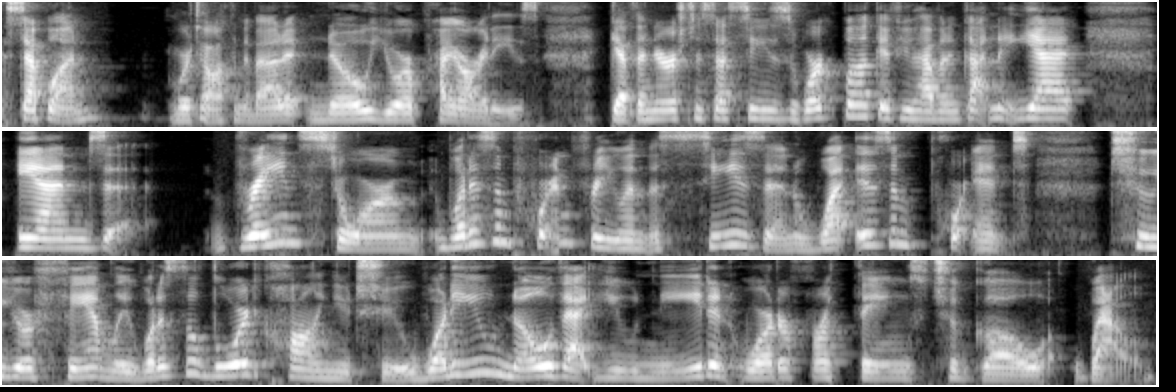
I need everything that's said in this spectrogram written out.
Step one, we're talking about it, know your priorities. Get the Nourished Necessities workbook if you haven't gotten it yet. And brainstorm what is important for you in the season what is important to your family what is the lord calling you to what do you know that you need in order for things to go well?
